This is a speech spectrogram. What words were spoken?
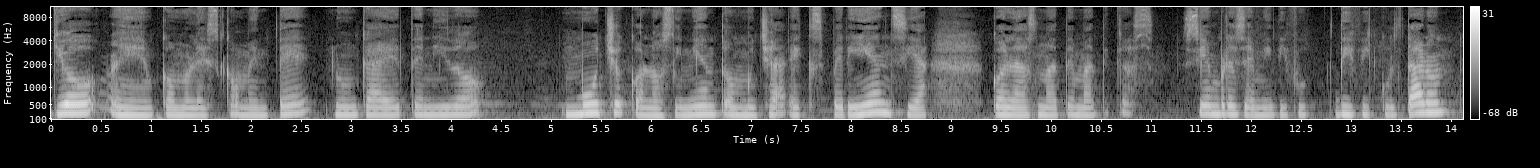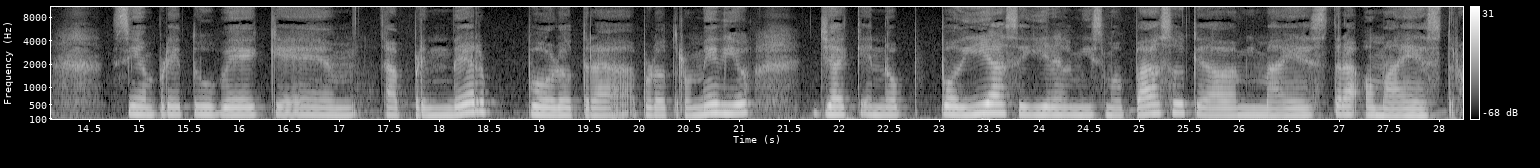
Yo, eh, como les comenté, nunca he tenido mucho conocimiento, mucha experiencia con las matemáticas. Siempre se me dificultaron, siempre tuve que mm, aprender por otra por otro medio ya que no podía seguir el mismo paso que daba mi maestra o maestro.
